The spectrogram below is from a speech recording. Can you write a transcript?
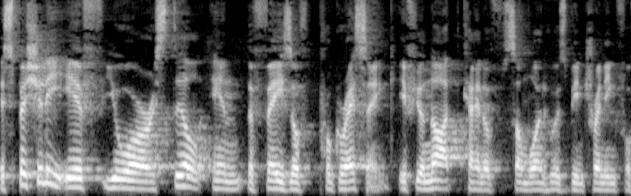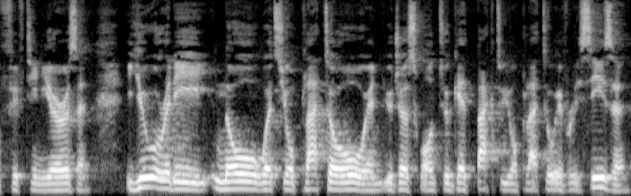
especially if you are still in the phase of progressing. If you're not kind of someone who has been training for 15 years and you already know what's your plateau and you just want to get back to your plateau every season.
